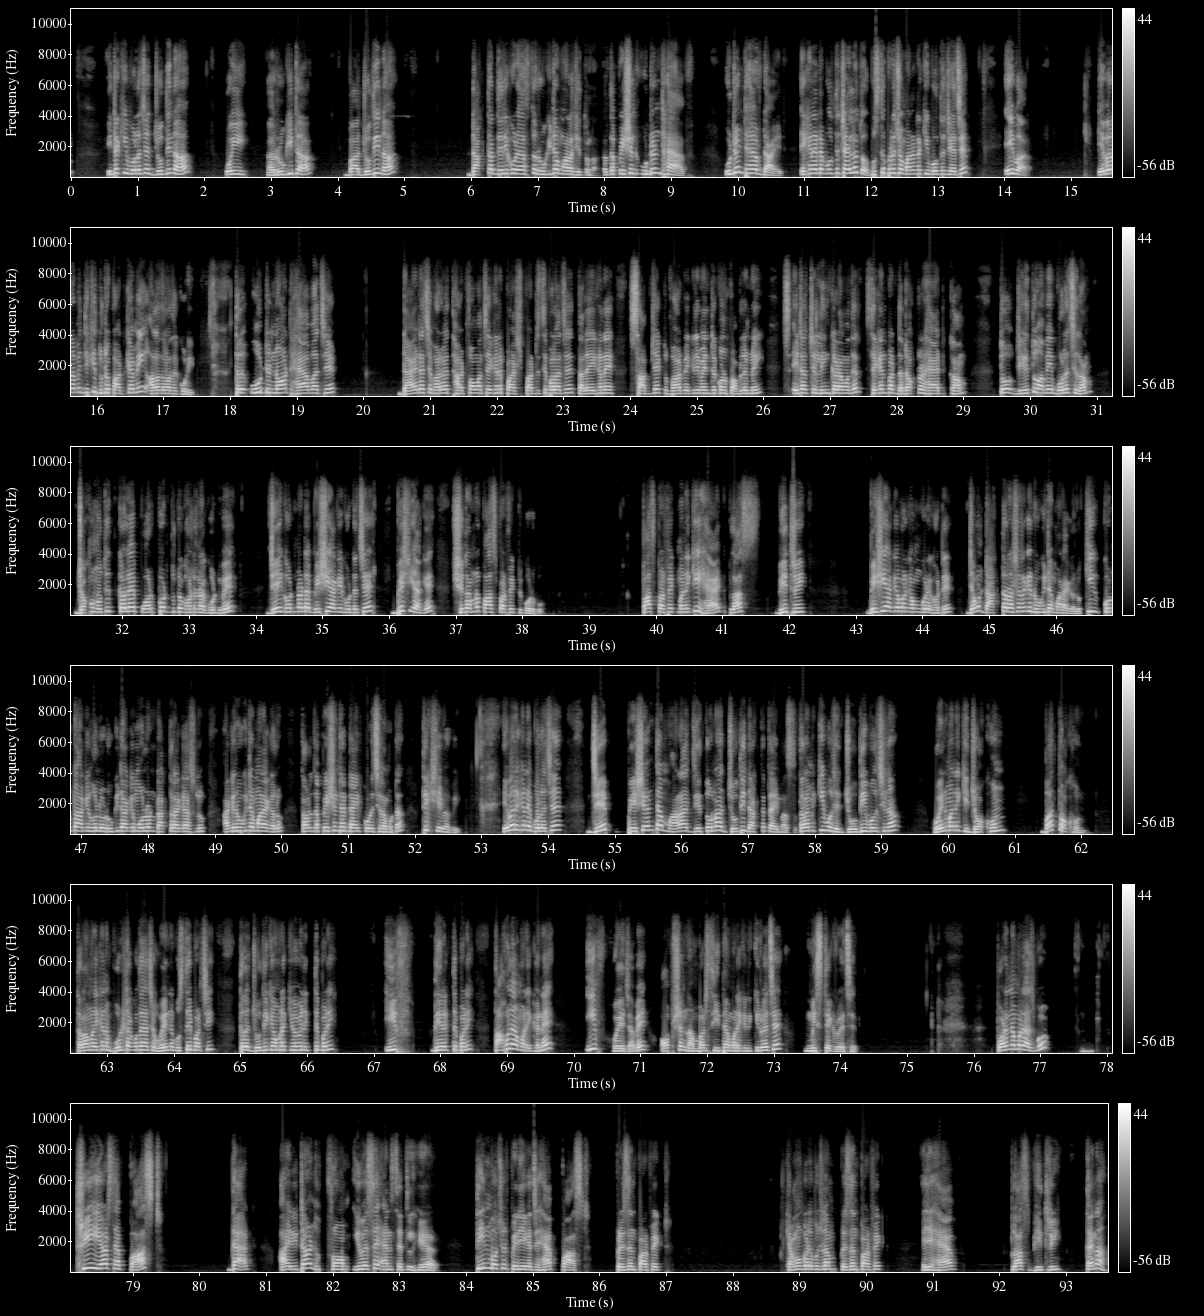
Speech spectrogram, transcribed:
এটা কি বলেছে? যদি না ওই রুগীটা বা যদি না ডাক্তার দেরি করে আসতো, রুগীটা মারা যেত না। The patient wouldn't have wouldn't have died এখানে এটা বলতে চাইলো তো, বুঝতে পেরেছ মানেটা কি বলতে চেয়েছে? এইবার, এবার আমি দেখি দুটো পার্টকে আমি আলাদা আলাদা করি। তাহলে উড নট হ্যাভ আছে ডায়েট আছে ভার্বের থার্ড ফর্ম আছে, এখানে পার্টিসিপাল আছে, তাহলে এখানে সাবজেক্ট ভার্ব এগ্রিমেন্টের কোনো প্রবলেম নেই। এটা হচ্ছে লিঙ্কার আমাদের। Second part the doctor had come তো যেহেতু আমি বলেছিলাম, যখন অতীতকালে পরপর দুটো ঘটনা ঘটবে, যেই ঘটনাটা বেশি আগে ঘটেছে, বেশি আগে, সেটা আমরা পাস পারফেক্ট করব। পাস পারফেক্ট মানে কি? হ্যাড প্লাস ভি থ্রি বেশি আগে আবার কেমন করে ঘটে? যেমন ডাক্তার আসার আগে রুগীটা মারা গেল। কি, কোনটা আগে হলো? রুগীটা আগে মরলো না ডাক্তার আগে আসলো। আগে রুগীটা মারা গেল, তাহলে দ্য পেশেন্ট হ্যাড ডাইট করেছিলাম ওটা। ঠিক সেইভাবেই। এবার এখানে বলেছে যে পেশেন্টটা মারা যেত না যদি ডাক্তার টাইম আসতো। তাহলে আমি কি বলছি? যদি বলছি না। হোয়েন মানে কি? যখন বা তখন। তাহলে আমরা এখানে ভুলটা কোথায় আছে? হোয়েনে বুঝতেই পারছি। তাহলে যদিকে আমরা কীভাবে লিখতে পারি? ইফ দিয়ে লিখতে পারি। তাহলে আমার এখানে ইফ হয়ে যাবে। অপশন নাম্বার সিতে আমার এখানে কি রয়েছে? মিস্টেক রয়েছে। পরের নাম্বারে আসব। Three years have passed that I return from USA and settle here তিন বছর পেরিয়ে গেছে হ্যাভ পাস্ট প্রেজেন্ট পারফেক্ট কেমন করে বুঝলাম? প্রেজেন্ট পারফেক্ট এই যে হ্যাভ প্লাস ভি থ্রি তাই না?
